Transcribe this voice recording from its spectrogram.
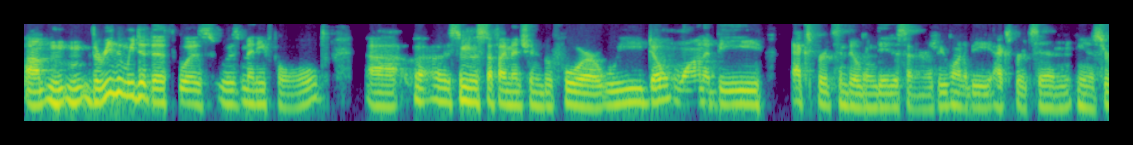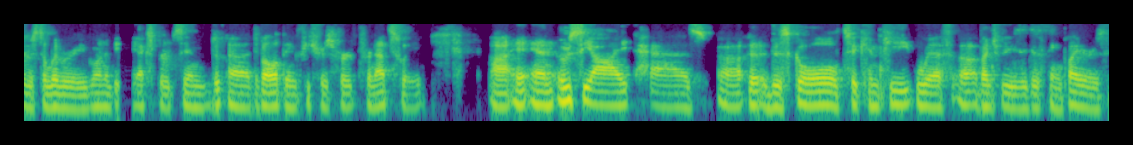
Um, the reason we did this was was manyfold. Uh, uh, some of the stuff I mentioned before, we don't want to be experts in building data centers. We want to be experts in you know service delivery. We want to be experts in uh, developing features for for NetSuite. Uh, and OCI has uh, this goal to compete with a bunch of these existing players,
